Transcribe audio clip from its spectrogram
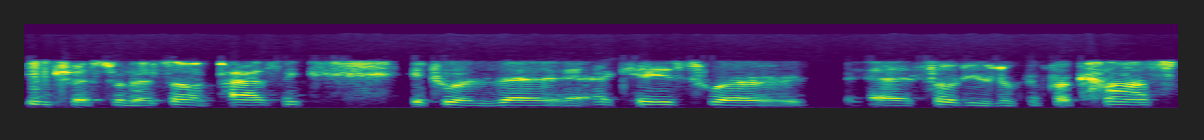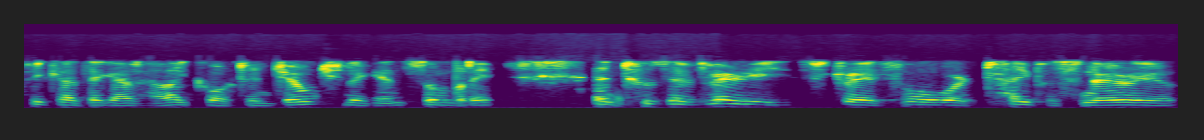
interest when I saw it passing. It was uh, a case where uh, somebody was looking for costs because they got a High Court injunction against somebody, and it was a very straightforward type of scenario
